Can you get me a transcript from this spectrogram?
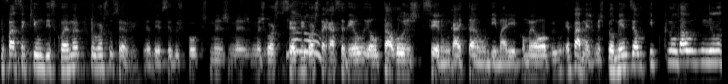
Eu faço aqui um disclaimer porque eu gosto do Sérvio. Eu Deve ser dos poucos, mas, mas, mas gosto do Sérvio, Não, não. gosto da raça dele. Ele está longe de ser um gaitão, um Di Maria, como é óbvio. Epá, mas, mas pelo menos é um tipo que não dá o nenhum.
